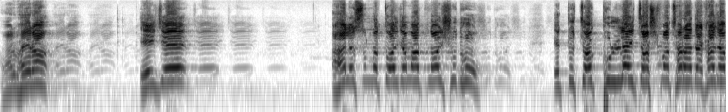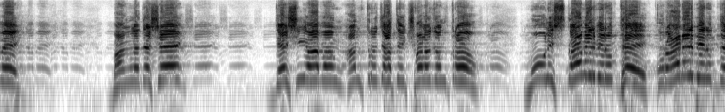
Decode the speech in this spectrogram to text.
আমার ভাইরা এই যে আহলে সুন্নত ওয়াল জামাত নয় শুধু, একটু চোখ খুললেই চশমা ছাড়া দেখা যাবে। বাংলাদেশে দেশীয় এবং আন্তর্জাতিক ষড়যন্ত্র মূল ইসলামের বিরুদ্ধে, কোরআনের বিরুদ্ধে,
